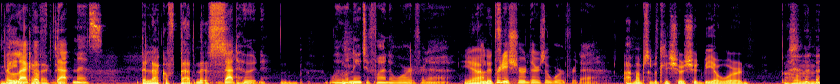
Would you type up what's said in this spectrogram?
the lack character. of thatness, The lack of thatness. thathood. We will need to find a word for that. yeah, I'm pretty sure there's a word for that. I'm absolutely sure should be a word. Um,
